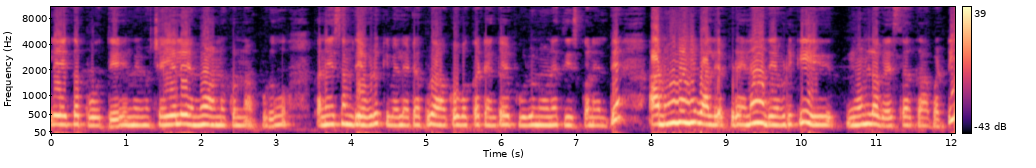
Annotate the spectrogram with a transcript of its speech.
లేకపోతే మేము చేయలేము అనుకున్నప్పుడు కనీసం దేవుడికి వెళ్ళేటప్పుడు ఆకు ఒక్క టెంకాయ పూలు నూనె తీసుకొని వెళ్తే ఆ నూనెని వాళ్ళు ఎప్పుడైనా దేవుడికి నూనెలో వేస్తారు కాబట్టి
